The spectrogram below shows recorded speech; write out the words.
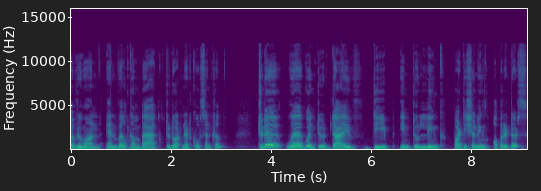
everyone and welcome back to .NET Core Central. Today we are going to dive deep into LINQ partitioning operators.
